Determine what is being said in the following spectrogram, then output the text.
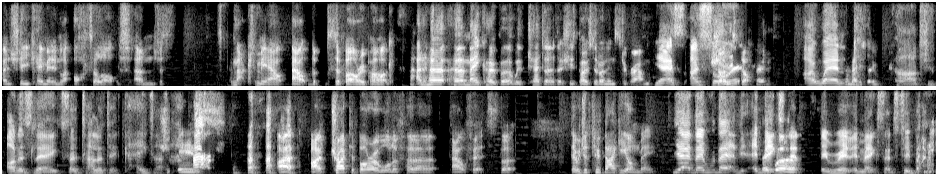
and she came in in like ocelot and just smacked me out out the safari park. And her her makeover with cheddar that she's posted on Instagram, yes, I saw show it. stopping, I went, amazing. Oh, God, she's honestly so talented. Hate her. She is. I I've tried to borrow all of her outfits, but they were just too baggy on me. Yeah, they, they it They makes were. sense. It really it makes sense. Too bad.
